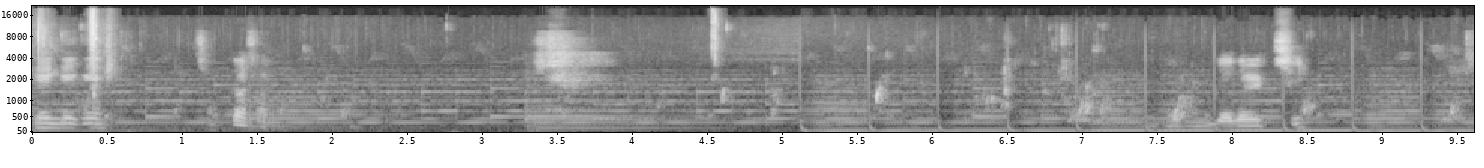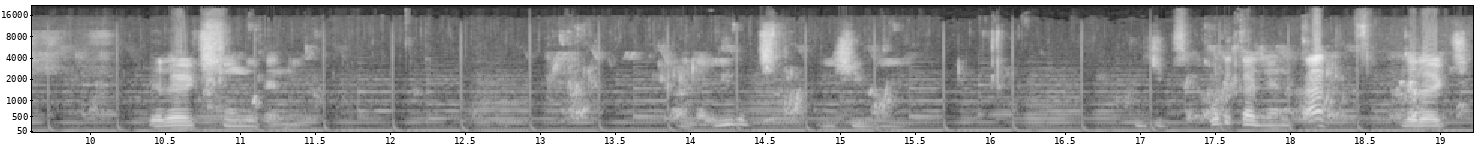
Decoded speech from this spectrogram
개개개 작다 작아 8치 8치 정도 되는 아니다 7치 22 24 꼬리까지 하는 딱 8치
